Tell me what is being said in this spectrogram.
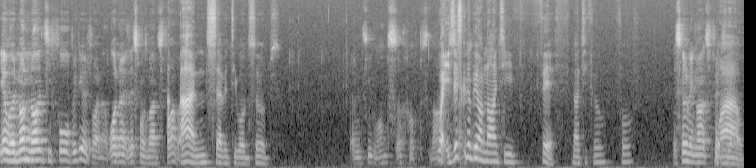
Yeah, we're on 94 videos right now. Well no, this one's 95 actually. and 71 subs 71 subs. Nice. wait is this gonna be on 95th 94th It's going to be 95 wow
